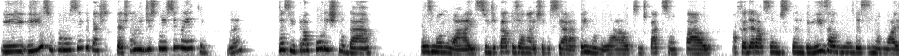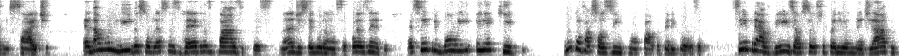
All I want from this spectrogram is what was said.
E, e isso por uma simples questão de desconhecimento, né? Então, assim, procure estudar os manuais, o Sindicato Jornalista do Ceará tem manual, o Sindicato de São Paulo, a federação disponibiliza alguns desses manuais no site, é dar uma lida sobre essas regras básicas né, de segurança. Por exemplo, é sempre bom ir em equipe. Nunca vá sozinho com uma pauta perigosa. Sempre avise ao seu superior imediato,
